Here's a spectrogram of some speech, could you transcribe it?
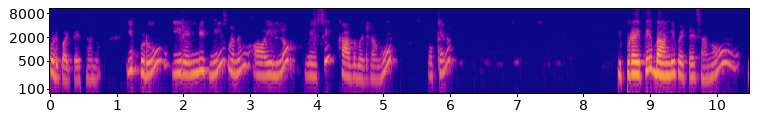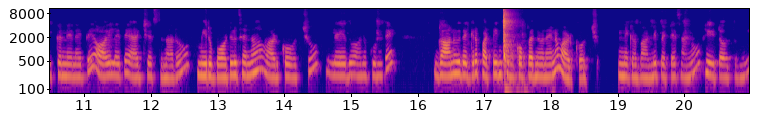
పొడి పట్టేసాను. ఇప్పుడు ఈ రెండిటిని మనం ఆయిల్‌లో వేసి కాగబెడదాము. ఓకేనా? ఇప్పుడైతే బాండీ పెట్టేసాను. ఇక్కడ నేనైతే ఆయిల్ అయితే యాడ్ చేస్తున్నారు. మీరు బాటిల్స్ అయినా వాడుకోవచ్చు. లేదు అనుకుంటే గాను దగ్గర పట్టించిన కొబ్బరి నూనె అయినా వాడుకోవచ్చు. నేను ఇక్కడ బాండీ పెట్టేసాను. హీట్ అవుతుంది.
